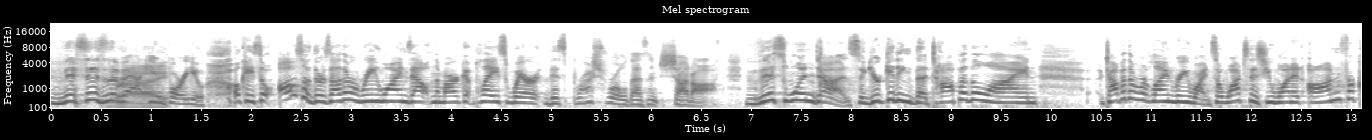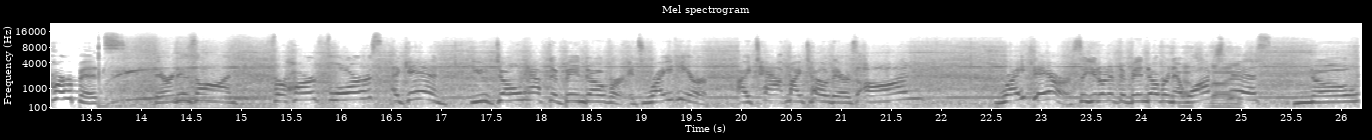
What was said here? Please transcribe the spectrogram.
this is the vacuum for you. Okay, so also there's other rewinds out in the marketplace where this brush roll doesn't shut off. This one does. So you're getting the top of the line Top of the line rewind. So watch this. You want it on for carpets. There it is on. For hard floors, again, you don't have to bend over. It's right here. I tap my toe. There's on right there. So you don't have to bend over. Now That's watch nice. this. No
